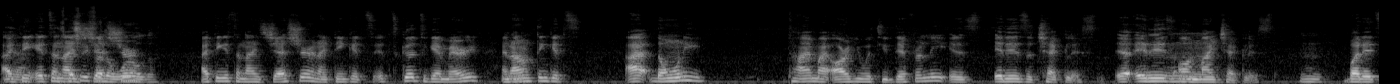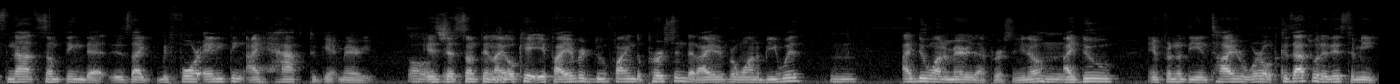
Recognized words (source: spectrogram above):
I yeah. think it's a nice Especially for the gesture. world. I think it's a nice gesture, and I think it's it's good to get married. And I Mhm. don't think it's, I the only time I argue with you differently is it is a checklist. It, it is on Mhm. my checklist, Mhm. but it's not something that is like before anything I have to get married. Oh, It's okay. just something like Mhm. okay, if I ever do find the person that I ever want to be with, Mhm. I do want to marry that person. You know, Mhm. I do in front of the entire world because that's what it is to me.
